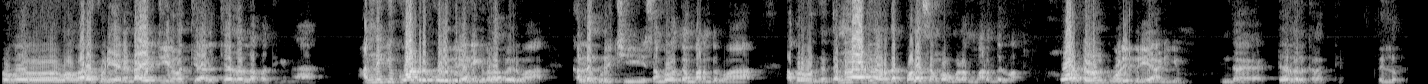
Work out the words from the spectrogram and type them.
வரக்கூடிய ரெண்டாயிரத்தி இருபத்தி ஆறு தேர்தலில் பார்த்தீங்கன்னா அன்னைக்கு கோட்டர் கோழி பிரியாணிக்கு வில போயிடுவான். கள்ளக்குறிச்சி சம்பவத்தை மறந்துடுவான். அப்புறம் இந்த தமிழ்நாட்டில் நடந்த பல சம்பவங்களை மறந்துடுவான். ஹோட்டலும் கோழி பிரியாணியும் இந்த தேர்தல் களத்தில் வெல்லும்.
